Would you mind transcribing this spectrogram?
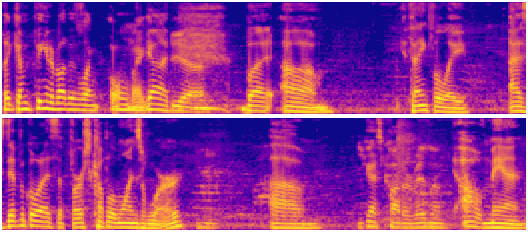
like I'm thinking about this, like, oh my god. Yeah. But um, thankfully, as difficult as the first couple of ones were, um You guys caught a rhythm. oh man,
